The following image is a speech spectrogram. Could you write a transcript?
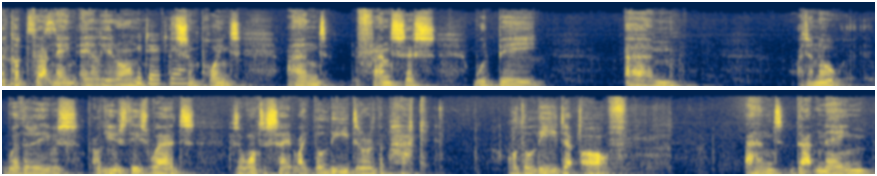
I got that name earlier on did, at yeah. some point, and Francis would be, um, I don't know whether he was, I'll use these words because I want to say it like the leader of the pack or the leader of. And that name,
